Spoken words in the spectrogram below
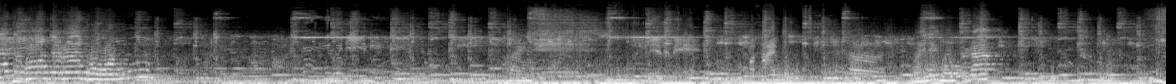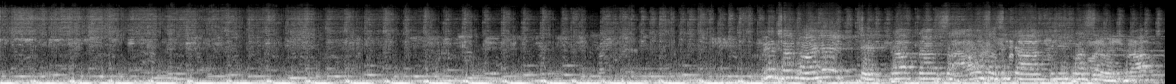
นัทพรเจริญผลไม่ดีนี่นี่มผมเออหมายเลขหกครับเรียนเชิญหมายเลขเจ็ดครับนางสาวสสิการดีประเสริฐครับ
